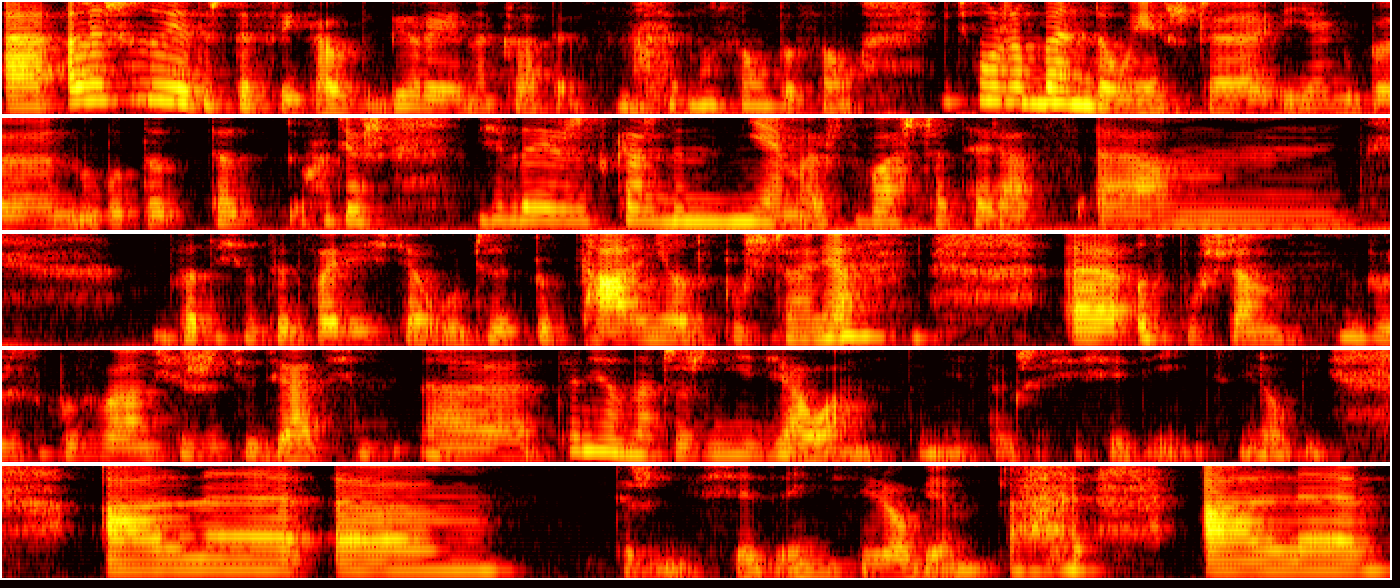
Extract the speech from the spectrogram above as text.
Ale szanuję też te freakouty, biorę je na klatę. No są to są. Być może będą jeszcze jakby, no bo to, to chociaż mi się wydaje, że z każdym dniem, a już zwłaszcza teraz um, 2020 uczy totalnie odpuszczania. E, odpuszczam, po prostu pozwalam się życiu dziać. E, co nie oznacza, że nie działam. To nie jest tak, że się siedzi i nic nie robi. Ale... Um, też nie siedzę i nic nie robię, ale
